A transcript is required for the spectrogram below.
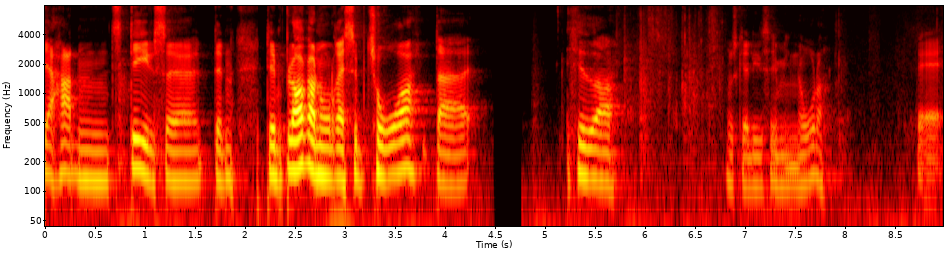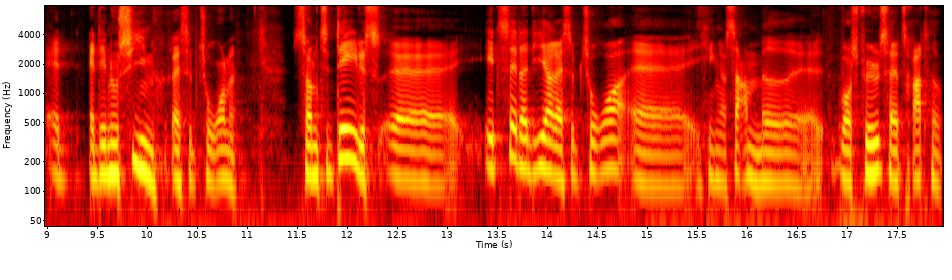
der har den til dels, øh, den, den blokker nogle receptorer, der hedder, nu skal jeg lige se mine noter, øh, adenosin-receptorerne, som til dels, øh, et sæt af de her receptorer øh, hænger sammen med øh, vores følelse af træthed.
